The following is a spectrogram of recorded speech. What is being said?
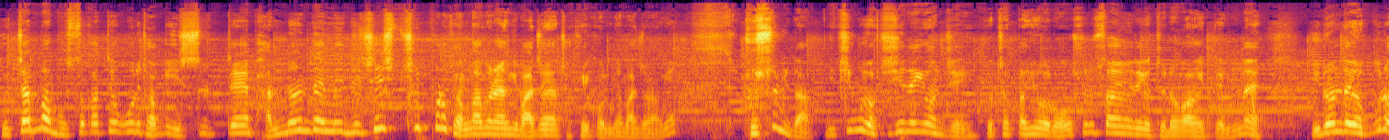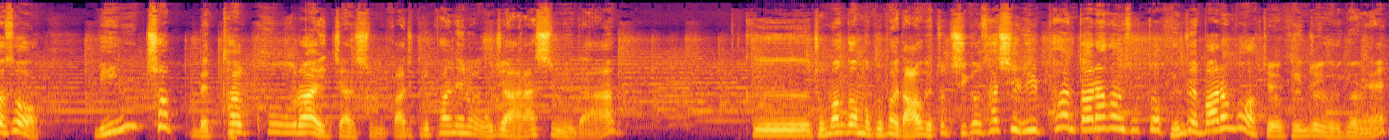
그 짬바 보스 카테고리 저기 있을 때 받는 데미지 77% 경감이라는 게 마지막에 적혀있거든요 마지막에. 좋습니다. 이 친구 역시 신의 견지 교착파 히어로 순사이언에게 들어가기 때문에 이런 덱을 꾸려서 민첩 메탈쿠라 있지 않습니까? 아직 글판에는 오지 않았습니다. 그 조만간 뭐 글판 나오겠죠? 지금 사실 1판 따라가는 속도가 굉장히 빠른 것 같아요 개인적인 의견에.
